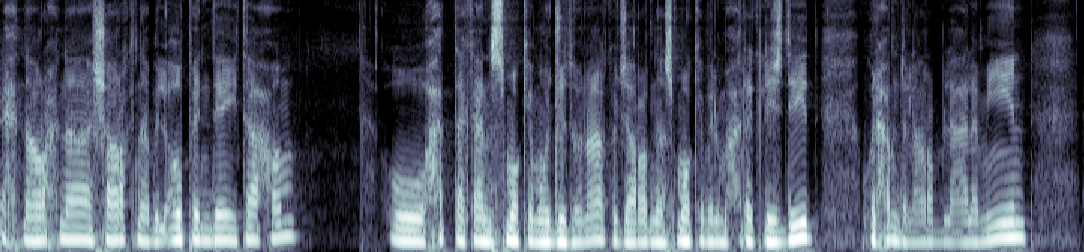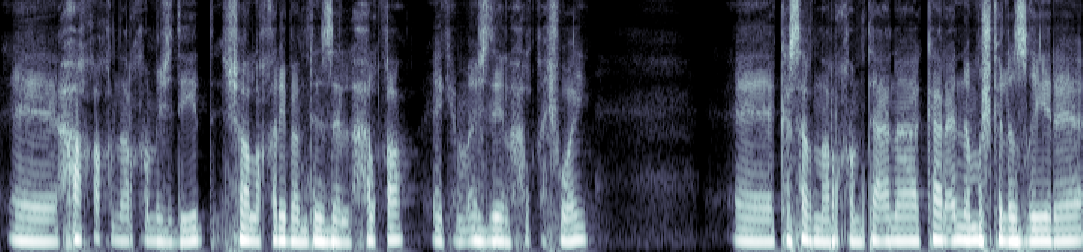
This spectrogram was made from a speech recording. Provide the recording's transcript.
إحنا رحنا شاركنا بال open day تاعهم وحتى كان سموكي موجود هناك وجربنا سموكي بالمحرك الجديد والحمد لله رب العالمين. آه، حققنا رقم جديد. إن شاء الله قريبا بتنزل الحلقة. هيك مأجلين الحلقة شوي. كسرنا الرقم تاعنا كان عندنا مشكلة صغيرة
